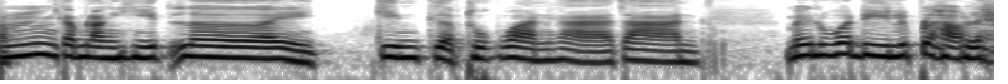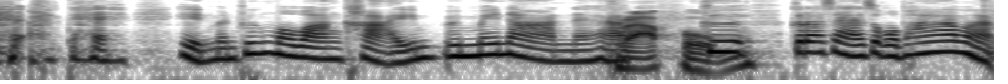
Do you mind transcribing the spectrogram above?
บอืมกำลังฮิตเลย กินเกือบทุกวันค่ะอาจารย์ ไม่รู้ว่าดีหรือเปล่าแหละ แต่เห็นมันเพิ่งมาวางขายไม่ไม่นานนะคะครับผมคือกระแสสุขภาพอะ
